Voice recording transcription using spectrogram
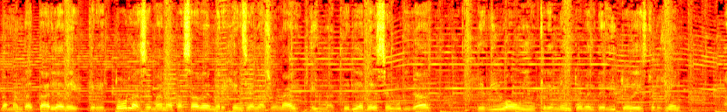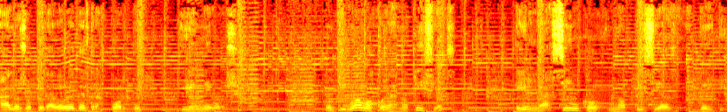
La mandataria decretó la semana pasada emergencia nacional en materia de seguridad debido a un incremento del delito de extorsión a los operadores del transporte y en negocio. Continuamos con las noticias en las 5 noticias del día.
